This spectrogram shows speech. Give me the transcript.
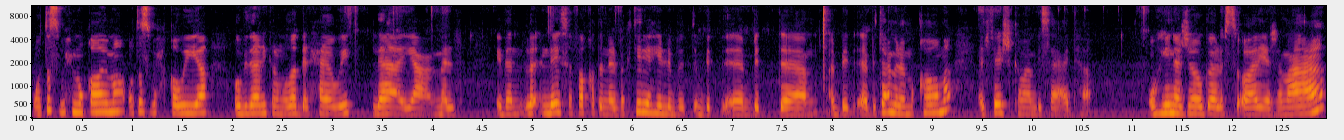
وتصبح مقاومة وتصبح قوية وبذلك المضاد الحيوي لا يعمل. إذا ليس فقط أن البكتيريا هي اللي بت بت بت بت بتعمل المقاومة الـ phage كمان بيساعدها. وهنا جو قال السؤال يا جماعة.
